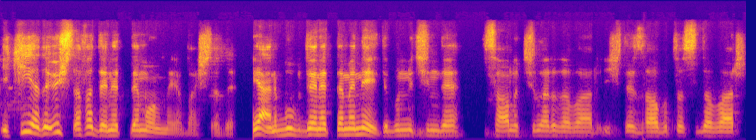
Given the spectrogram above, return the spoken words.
iki ya da üç defa denetleme olmaya başladı. Yani bu denetleme neydi? Bunun içinde sağlıkçıları da var, işte zabıtası da var.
